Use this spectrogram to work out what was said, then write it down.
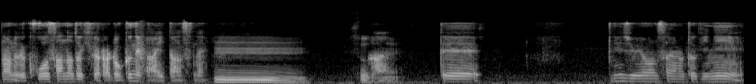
なので高3の時から6年空いたんですね。うーん。そうだね。で、24歳の時に、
